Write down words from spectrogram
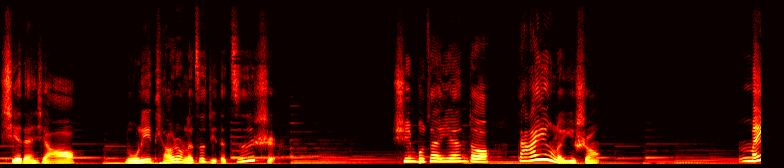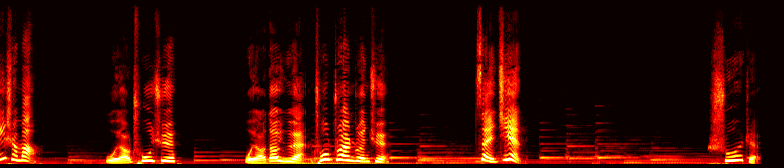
谢胆小努力调整了自己的姿势，心不在焉的答应了一声：“没什么，我要出去，我要到远处转转去。再见。”说着，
